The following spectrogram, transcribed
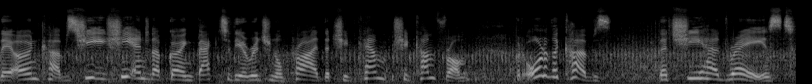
their own cubs. She she ended up going back to the original pride that she'd come she'd come from. But all of the cubs that she had raised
